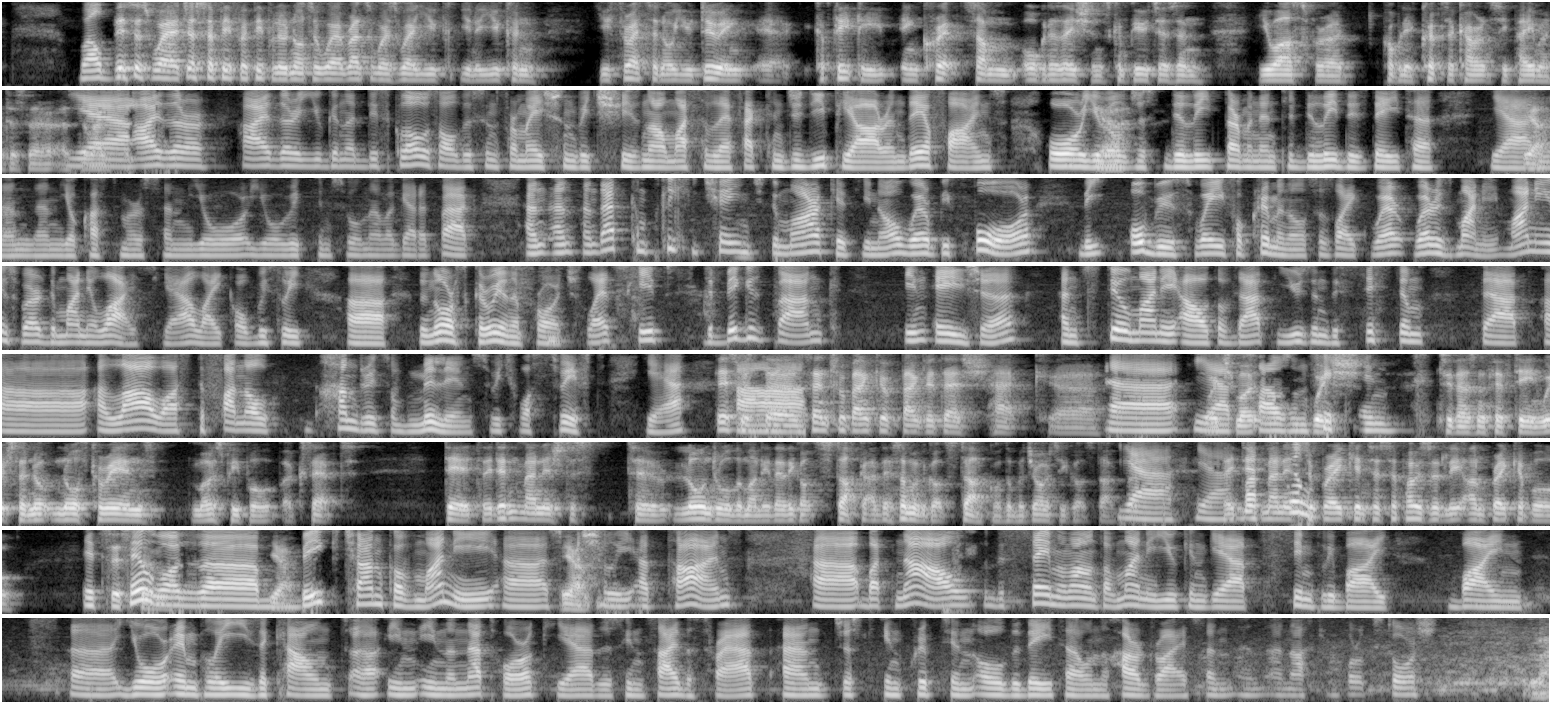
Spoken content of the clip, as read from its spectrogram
Well, this is where just so people people who are not aware, ransomware is where you you know you can you threaten or you doing uh, completely encrypt some organizations' computers, and you ask for a probably a cryptocurrency payment as the as yeah the ransom. either either you're gonna disclose all this information, which is now massively affecting GDPR and their fines, or you yeah. will just delete permanently delete this data. Yeah, yeah. And, then your customers and your your victims will never get it back. And and and that completely changed the market. You know, where before the obvious way for criminals is like where where is money money is where the money lies yeah like obviously uh, the north korean approach let's hit the biggest bank in asia and steal money out of that using the system that uh, allow us to funnel hundreds of millions, which was SWIFT. Yeah, this was uh, the Central Bank of Bangladesh hack. Uh, uh yeah, which 2015. Which, 2015, which the North Koreans, most people accept, did. They didn't manage to to launder all the money. They, they got stuck. Some of it got stuck, or the majority got stuck. Yeah, yeah. They did manage still, to break into supposedly unbreakable. It system. still was a yeah. big chunk of money, uh, especially yeah. at times. Uh, but now the same amount of money you can get simply by buying uh, your employee's account uh, in in a network, yeah, just inside the thread, and just encrypting all the data on the hard drives and, and, and asking for extortion.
